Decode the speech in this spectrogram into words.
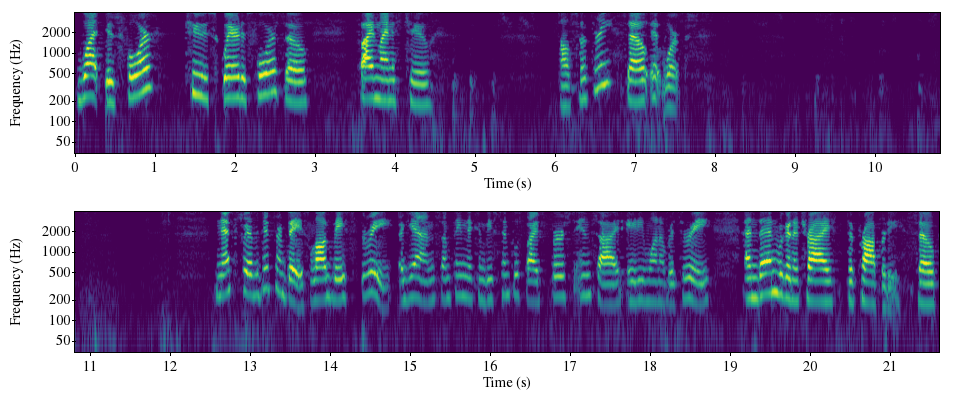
what is 4? 2 squared is 4, so 5 minus 2 also 3, so it works. Next, we have a different base, log base 3. Again, something that can be simplified first inside 81 over 3, and then we're going to try the property. So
